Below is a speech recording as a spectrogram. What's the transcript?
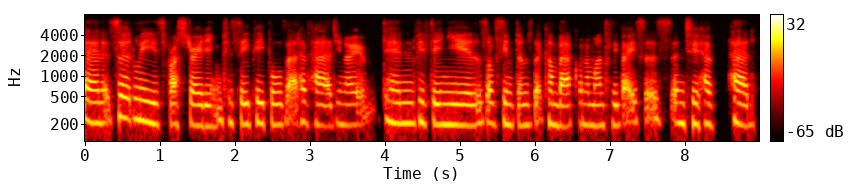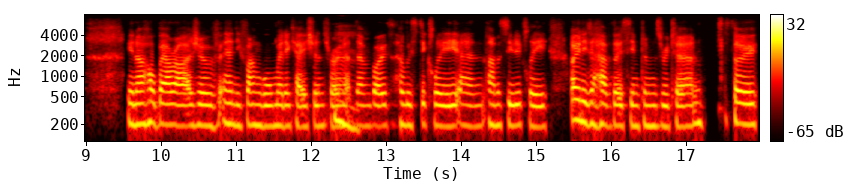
And it certainly is frustrating to see people that have had, you know, 10, 15 years of symptoms that come back on a monthly basis and to have had, you know, a whole barrage of antifungal medication thrown mm. at them, both holistically and pharmaceutically, only to have those symptoms return. So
